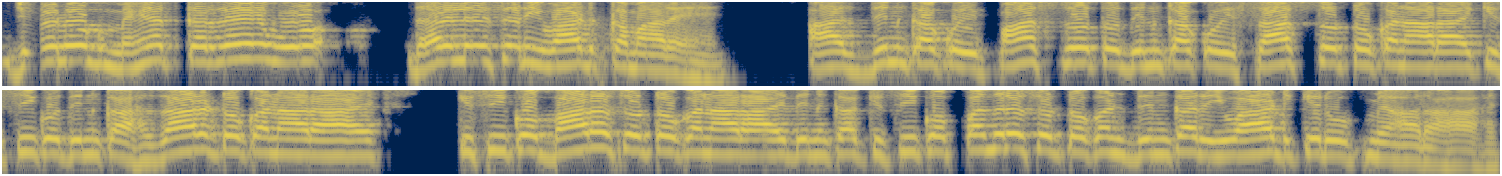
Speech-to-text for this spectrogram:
जो लोग मेहनत कर रहे हैं, वो धरले से रिवार्ड कमा रहे हैं। आज दिन का कोई 500 तो दिन का कोई 700 टोकन आ रहा है, किसी को दिन का हज़ार टोकन आ रहा है किसी को 1200 टोकन आ रहा है दिन का, किसी को 1500 टोकन दिन का रिवार्ड के रूप में आ रहा है।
